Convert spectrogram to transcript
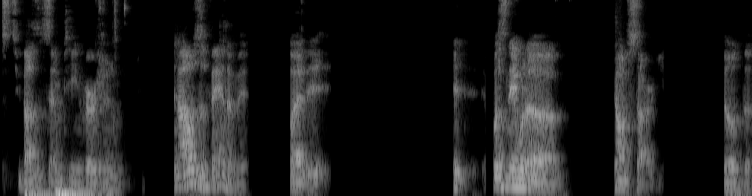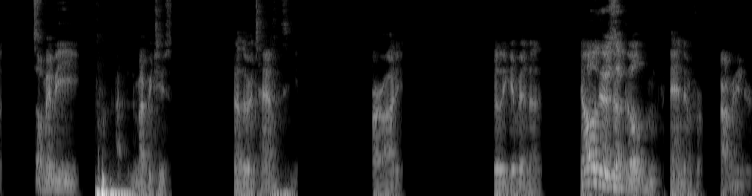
this 2017 version, and I was a fan of it, but it it, it wasn't able to jumpstart build the. So maybe it might be too another attempt. Our audience really give it a. Know, there's a hmm. built-in fandom for Power Rangers,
